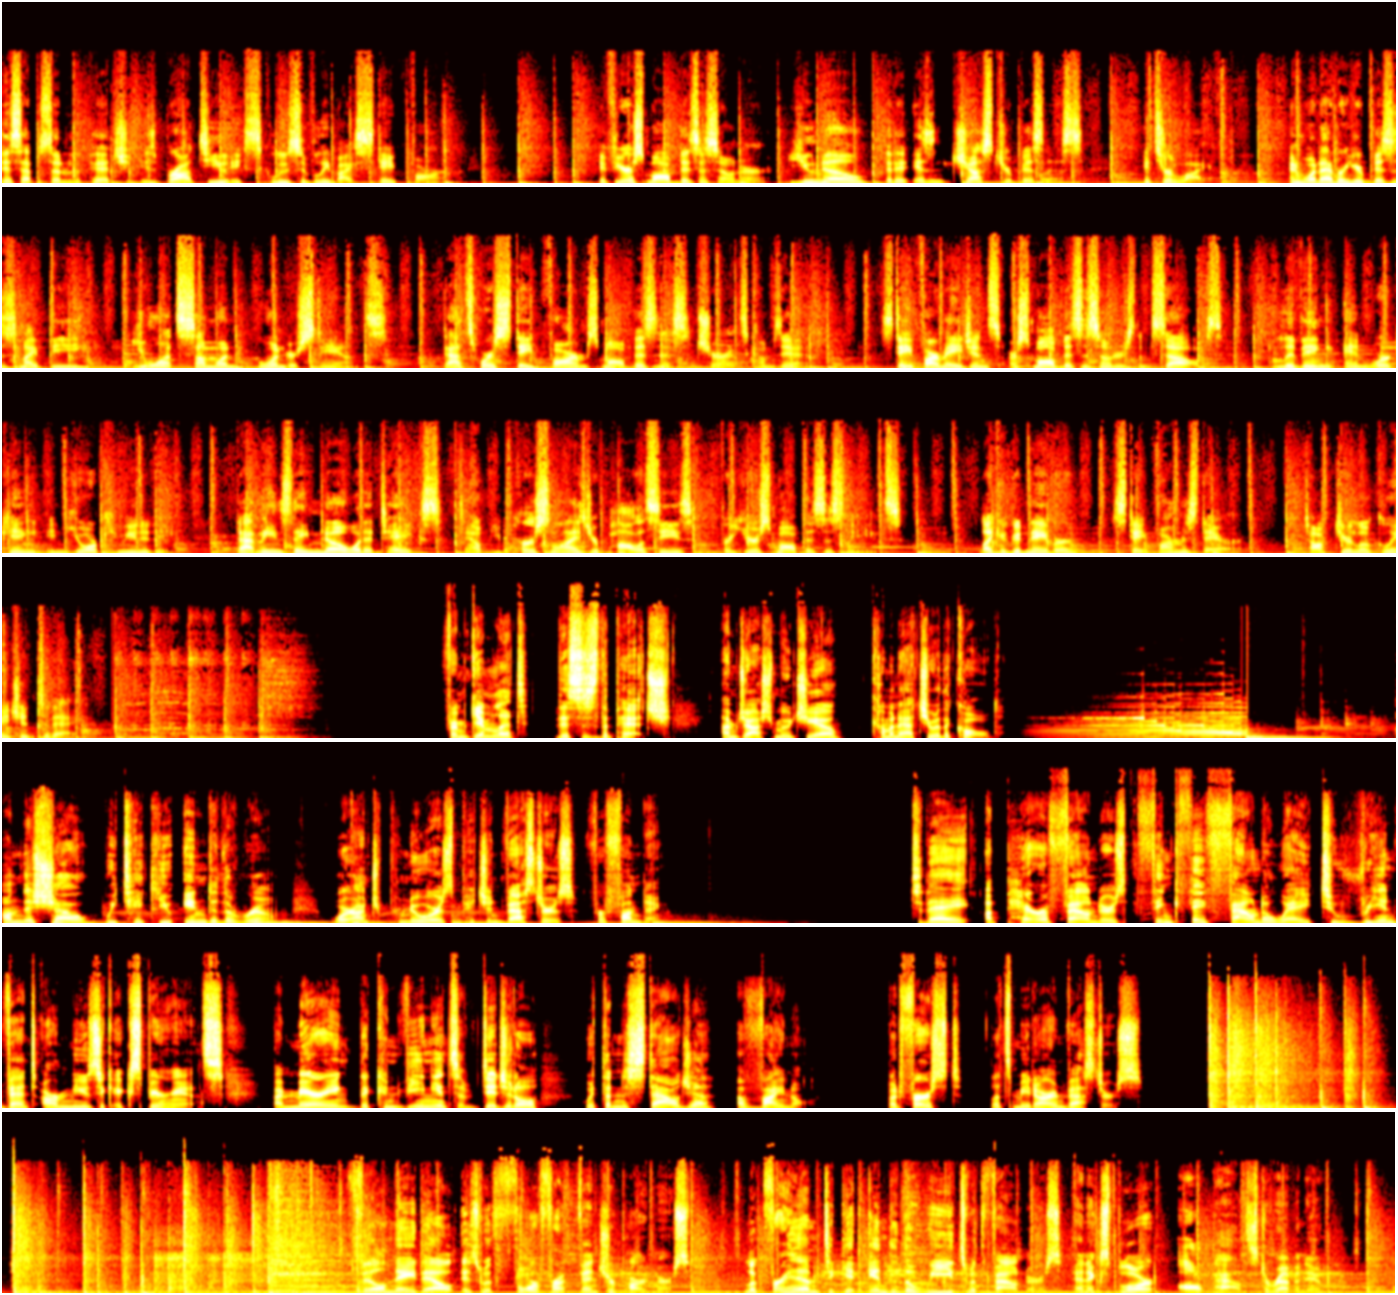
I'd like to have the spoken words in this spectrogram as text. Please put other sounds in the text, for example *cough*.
This episode of The Pitch is brought to you exclusively by State Farm. If you're a small business owner, you know that it isn't just your business, it's your life. And whatever your business might be, you want someone who understands. That's where State Farm Small Business Insurance comes in. State Farm agents are small business owners themselves, living and working in your community. That means they know what it takes to help you personalize your policies for your small business needs. Like a good neighbor, State Farm is there. Talk to your local agent today. From Gimlet, this is The Pitch. I'm Josh Muccio, coming at you with a cold. On this show, we take you into the room where entrepreneurs pitch investors for funding. Today, a pair of founders think they've found a way to reinvent our music experience by marrying the convenience of digital with the nostalgia of vinyl. But first, let's meet our investors. Phil Nadel is with Forefront Venture Partners. Look for him to get into the weeds with founders and explore all paths to revenue.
